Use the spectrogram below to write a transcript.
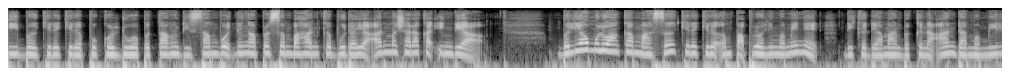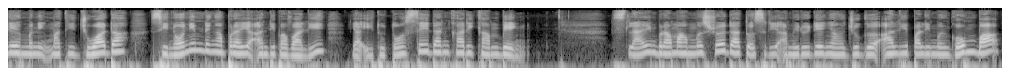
tiba kira-kira pukul 2 petang disambut dengan persembahan kebudayaan masyarakat India. Beliau meluangkan masa kira-kira 45 minit di kediaman berkenaan dan memilih menikmati juadah sinonim dengan perayaan Deepavali iaitu tose dan kari kambing. Selain beramah mesra, Datuk Seri Amiruddin yang juga ahli Parlimen Gombak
